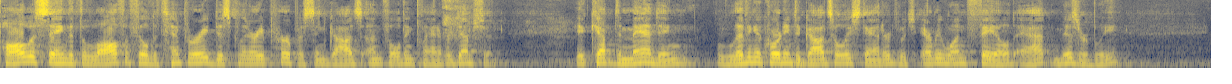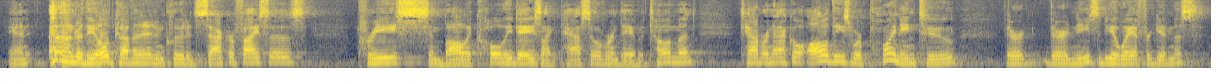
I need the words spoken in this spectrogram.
Paul was saying that the law fulfilled a temporary disciplinary purpose in God's unfolding plan of redemption. It kept demanding living according to God's holy standards, which everyone failed at miserably. And under the Old Covenant, it included sacrifices, priests, symbolic holy days like Passover and Day of Atonement, tabernacle, all of these were pointing to there, there needs to be a way of forgiveness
